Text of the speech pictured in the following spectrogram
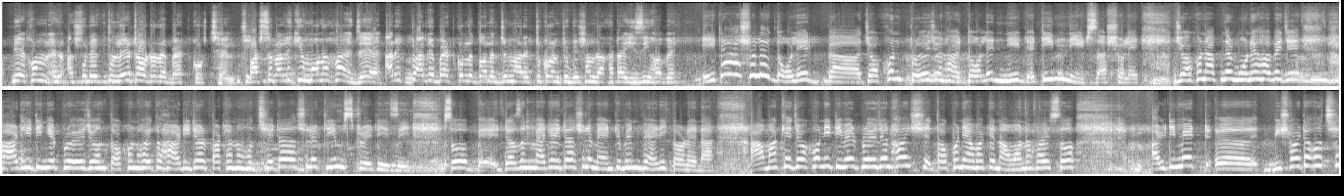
আপনি এখন আসলে একটু লেট অর্ডারে ব্যাট করছেন। পার্সোনালি কি মনে হয় যে আরেকটু আগে ব্যাট করলে দলের জন্য আরেকটু কন্ট্রিবিউশন রাখাটা ইজি হবে? এটা আসলে দলের যখন প্রয়োজন হয় দলের নিড টিম নিডস আসলে। যখন আপনার মনে হবে যে হার্ড হিটিং এর প্রয়োজন তখন হয়তো হার্ড হিটার পাঠানো হচ্ছে। এটা আসলে team strategy so it doesn't matter এটা আসলে ম্যান টু ম্যান ভ্যারি করে না। আমাকে যখনই টিমের প্রয়োজন হয় সে তখনই আমাকে নামানো হয়। সো আলটিমেট বিষয়টা হচ্ছে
